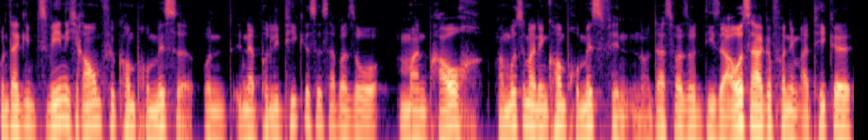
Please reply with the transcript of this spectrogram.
Und da gibt es wenig Raum für Kompromisse. Und in der Politik ist es aber so, man braucht, man muss immer den Kompromiss finden. Und das war so diese Aussage von dem Artikel,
